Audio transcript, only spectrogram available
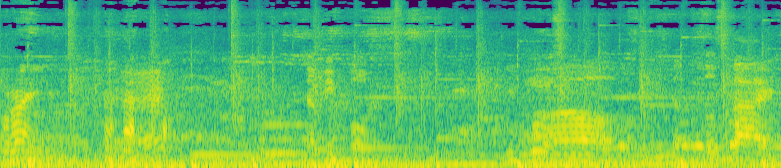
Kurani. The big boss. Wow. So.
